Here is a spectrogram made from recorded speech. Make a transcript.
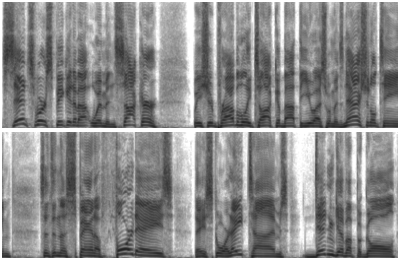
Since we're speaking about women's soccer, we should probably talk about the U.S. women's national team, since in the span of four days, they scored eight times, didn't give up a goal,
